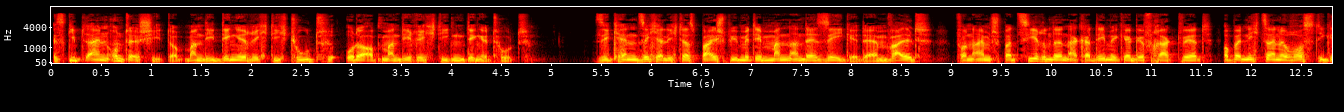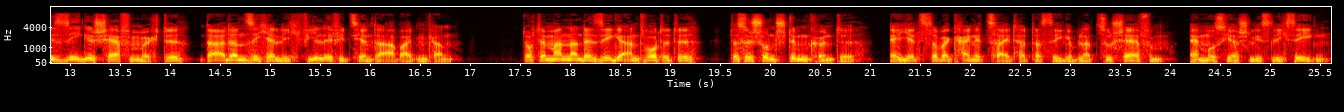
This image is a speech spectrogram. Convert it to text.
es gibt einen Unterschied, ob man die Dinge richtig tut oder ob man die richtigen Dinge tut. Sie kennen sicherlich das Beispiel mit dem Mann an der Säge, der im Wald von einem spazierenden Akademiker gefragt wird, ob er nicht seine rostige Säge schärfen möchte, da er dann sicherlich viel effizienter arbeiten kann. Doch der Mann an der Säge antwortete, dass es schon stimmen könnte, er jetzt aber keine Zeit hat, das Sägeblatt zu schärfen, er muss ja schließlich sägen.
